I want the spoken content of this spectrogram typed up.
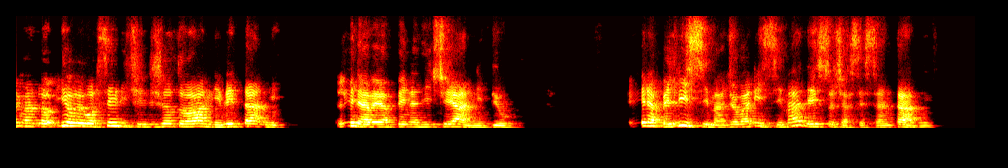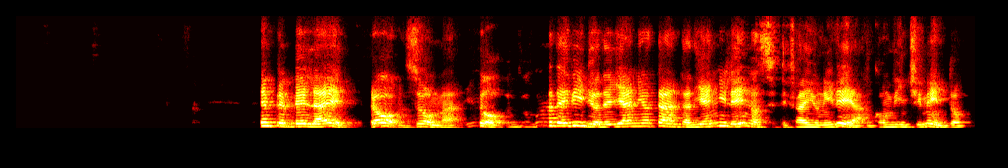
quando io avevo 16 18 anni 20 anni lei ne aveva appena 10 anni più. Era bellissima giovanissima adesso c'ha 60 anni. Sempre bella è però insomma io guarda i video degli anni 80 di Annie Lennox ti fai un'idea un convincimento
